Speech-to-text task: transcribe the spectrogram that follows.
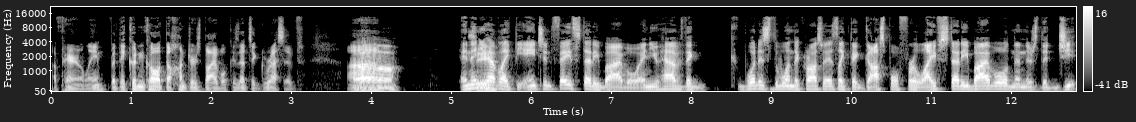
apparently, but they couldn't call it the Hunter's Bible because that's aggressive. Um, Oh. and then See. you have like the Ancient Faith Study Bible, and you have the what is the one that Crossway has like the Gospel for Life Study Bible, and then there's the G.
